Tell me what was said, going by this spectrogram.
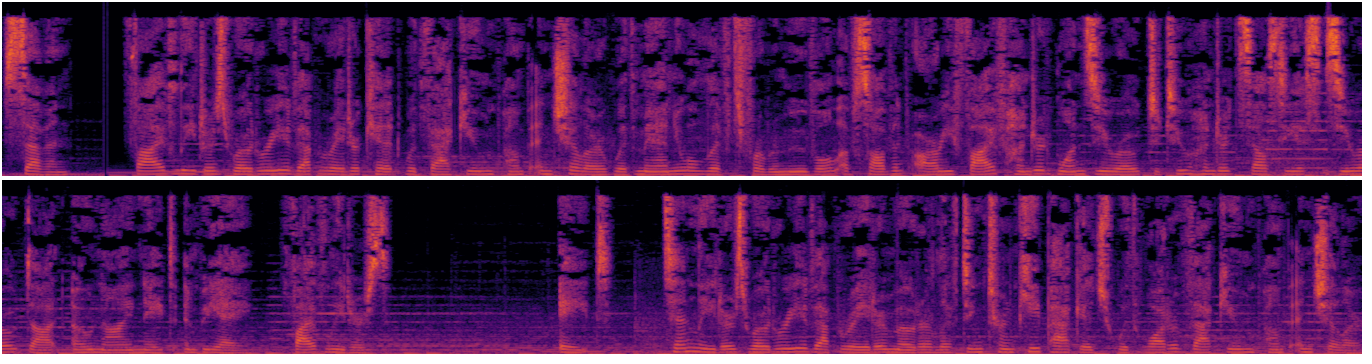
7. 5 liters rotary evaporator kit with vacuum pump and chiller with manual lift for removal of solvent RE500 0 to 200 Celsius 0.098 MPa, 5 liters. 8. 10 liters rotary evaporator motor lifting turnkey package with water vacuum pump and chiller.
